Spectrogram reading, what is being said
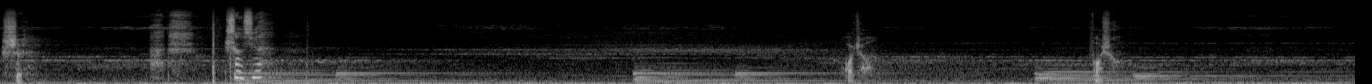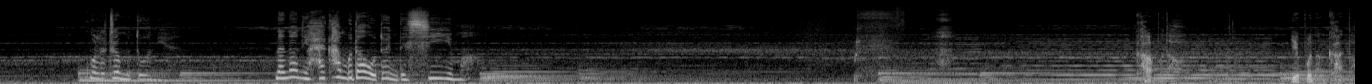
是。尚轩，华城，放手。过了这么多年，难道你还看不到我对你的心意吗？看不到，也不能看到。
